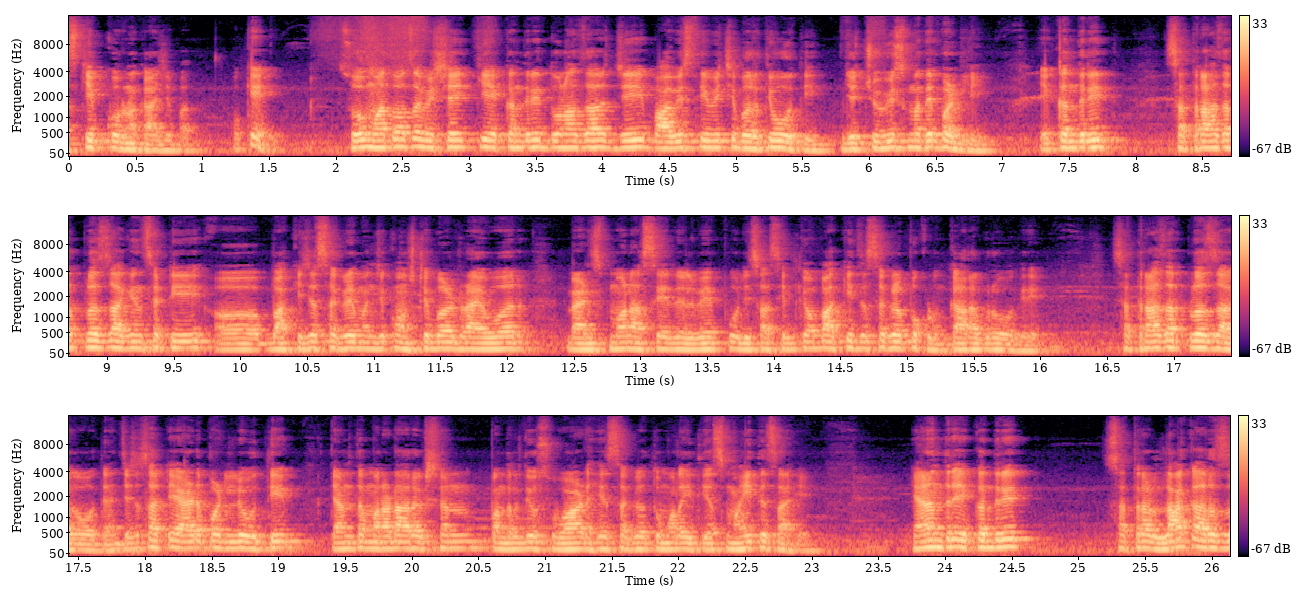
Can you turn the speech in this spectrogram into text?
स्किप करू नका अजिबात. ओके सो महत्त्वाचा विषय की एकंदरीत दोन हजार जी बावीस तेवीसची भरती होती जी चोवीसमध्ये पडली एकंदरीत सतरा हजार प्लस जागेंसाठी बाकीचे सगळे म्हणजे कॉन्स्टेबल ड्रायव्हर बॅट्समन असेल रेल्वे पोलीस असेल किंवा बाकीचं सगळं पकडून कारागृह वगैरे. सतरा हजार प्लस जागा होत्या. आणि त्याच्यासाठी ॲड पडली होती त्यानंतर मराठा आरक्षण पंधरा दिवस वाढ हे सगळं तुम्हाला इतिहास माहीतच आहे. यानंतर एकंदरीत सतरा लाख अर्ज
